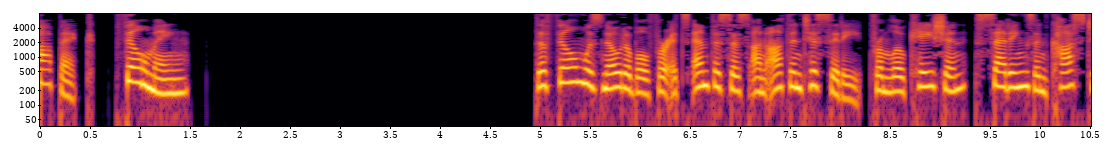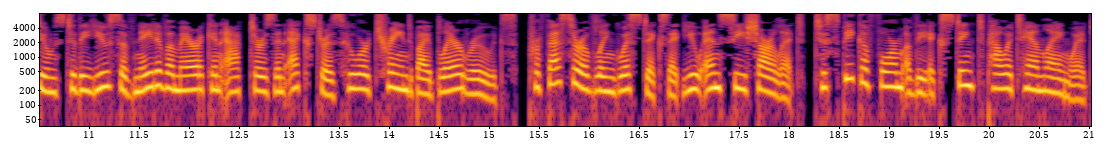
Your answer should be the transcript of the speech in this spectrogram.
Topic: Filming The film was notable for its emphasis on authenticity, from location, settings and costumes to the use of Native American actors and extras who were trained by Blair Rudes, professor of linguistics at UNC Charlotte, to speak a form of the extinct Powhatan language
